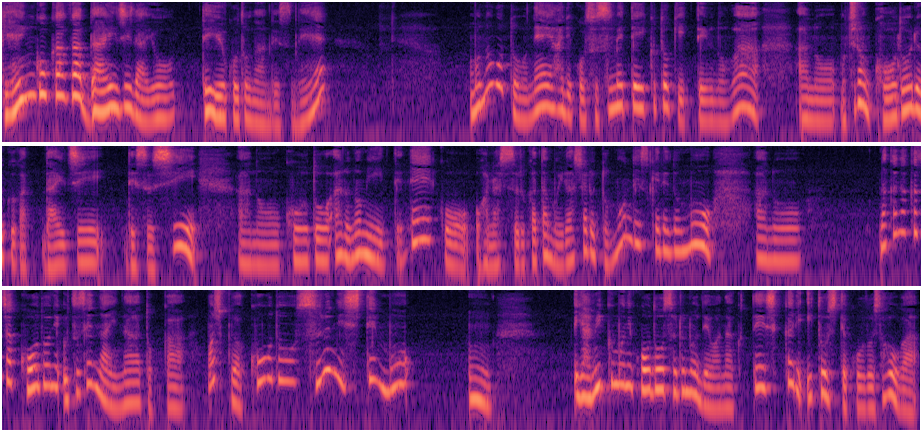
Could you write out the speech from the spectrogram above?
言語化が大事だよっていうことなんですね。物事をねやはりこう進めていく時っていうのはあのもちろん行動力が大事ですしあの行動あるのみってねこうお話しする方もいらっしゃると思うんですけれどもあのなかなかじゃあ行動に移せないなとかもしくは行動するにしても、うん、やみくもに行動するのではなくてしっかり意図して行動した方が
